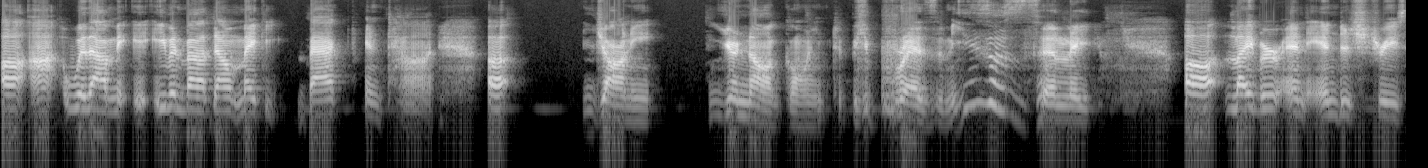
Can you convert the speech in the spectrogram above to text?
Uh, I, without me, even if I don't make it back in time, uh, Johnny, you're not going to be president. You're so silly. Uh, labor and industries.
